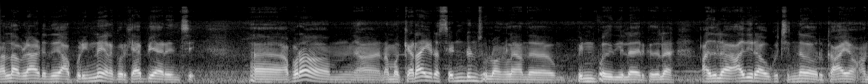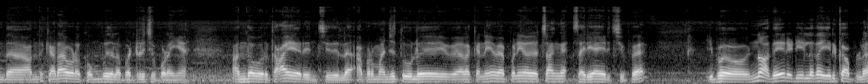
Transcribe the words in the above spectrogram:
நல்லா விளையாடுது அப்படின்னு எனக்கு ஒரு ஹாப்பியாக இருந்துச்சு. அப்புறம் நம்ம கெடாயோட செண்டுன்னு சொல்லுவாங்களே அந்த பின்பகுதியில் இருக்குதுல்ல அதில் ஆதிராவுக்கு சின்னதாக ஒரு காயம். அந்த அந்த கெடாவோட கொம்பு இதில் பட்டுருச்சு போனீங்க அந்த ஒரு காயம் இருந்துச்சு இதில். அப்புறம் மஞ்சத்தூள் விளக்கண்ணையோ வெப்பனையும் வச்சாங்க. சரியாயிருச்சு இப்போ. இப்போ இன்னும் அதே ரெடியில் தான் இருக்காப்புல.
